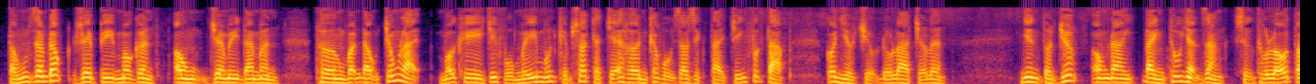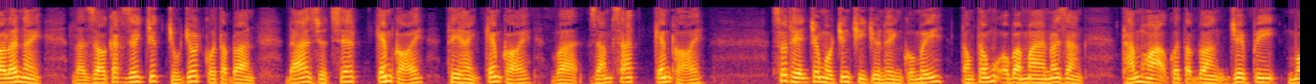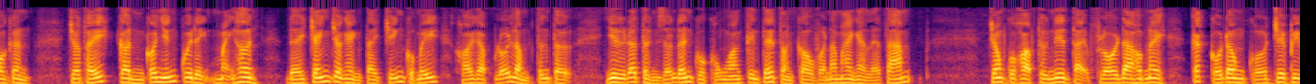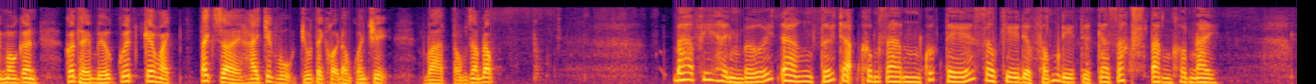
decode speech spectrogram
Tổng giám đốc JP Morgan, ông Jamie Dimon, thường vận động chống lại mỗi khi chính phủ Mỹ muốn kiểm soát chặt chẽ hơn các vụ giao dịch tài chính phức tạp có nhiều triệu đô la trở lên. Nhưng tuần trước, ông đang đành thu nhận rằng sự thua lỗ to lớn này là do các giới chức chủ chốt của tập đoàn đã duyệt xét kém cỏi, thi hành kém cỏi và giám sát kém cỏi. Xuất hiện trong một chương trình truyền hình của Mỹ, Tổng thống Obama nói rằng thảm họa của tập đoàn JP Morgan cho thấy cần có những quy định mạnh hơn để tránh cho ngành tài chính của Mỹ khỏi gặp lỗi lầm tương tự như đã từng dẫn đến cuộc khủng hoảng kinh tế toàn cầu vào năm 2008. Trong cuộc họp thường niên tại Florida hôm nay, các cổ đông của JP Morgan có thể biểu quyết kế hoạch tách rời hai chức vụ Chủ tịch Hội đồng Quản trị và Tổng Giám đốc. Ba phi hành mới đang tới trạm không gian quốc tế sau khi được phóng đi từ Kazakhstan hôm nay.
